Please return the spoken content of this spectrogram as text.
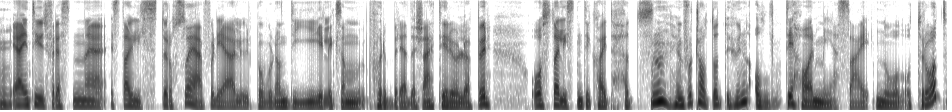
Jeg intervjuet forresten eh, stylister også, jeg, fordi jeg lurer på hvordan de liksom forbereder seg til rød løper. Og stylisten til Kite Hudson hun fortalte at hun alltid har med seg nål og tråd.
